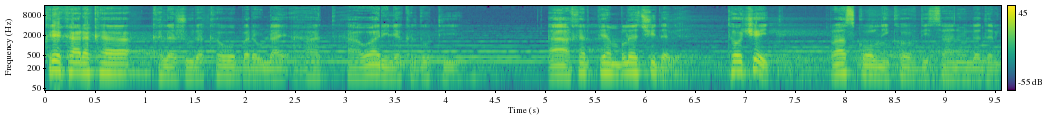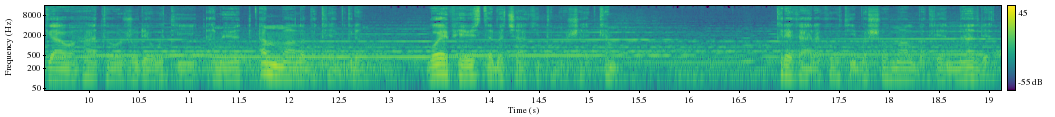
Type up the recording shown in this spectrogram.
کرێکارەکە کە لە ژوورەکەوە بەرەو لای ئەهات هاواری لێ کرد وتی، ئاخر پێم بڵێ چی دەوێ؟ تۆ کێیت؟ ڕاسکۆڵنیکۆف دیسانەوە لە دەرگاوە هاتەوە ژوورێ وتی، ئەمەوێت ئەم ماڵە بە کرێ بگرم، بۆیە پێویستە بە چاکی تەماشای بکەم. کرێکارەکە وتی، بە شەو ماڵ بە کرێ نادرێت،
